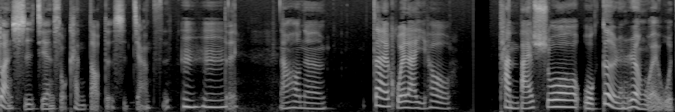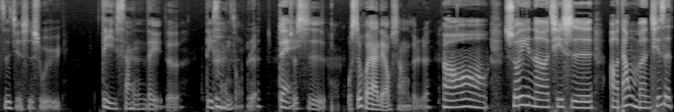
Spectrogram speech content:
段时间所看到的是这样子。嗯哼，对然后呢，在回来以后，坦白说，我个人认为我自己是属于第三类的第三嗯种人，对，就是我是回来疗伤的人。哦，所以呢，其实呃，当我们其实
